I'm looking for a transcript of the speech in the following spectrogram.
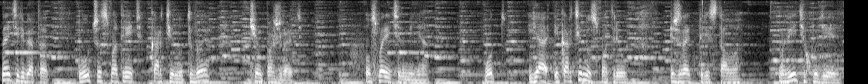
Знаете, ребята, лучше смотреть картину ТВ, чем пожрать. Вот смотрите на меня. Вот я и картину смотрю, и жрать перестала. Вы видите, худею.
